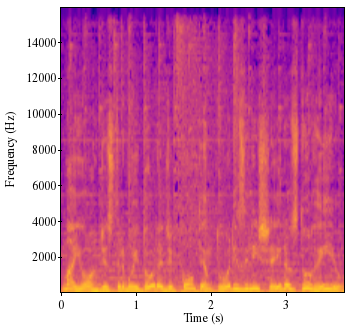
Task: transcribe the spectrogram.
maior distribuidora de contentores e lixeiras do Rio.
